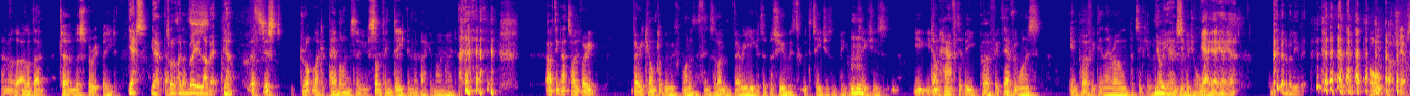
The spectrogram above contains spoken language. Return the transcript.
And I love that term, the spirit bead. Yes, yeah, that's, I really love it. Yeah that's just dropped like a pebble into something deep in the back of my mind. I think that ties very, very comfortably with one of the things that I'm very eager to pursue with, with teachers and people Mm-hmm. who teachers. You, you don't have to be perfect. Everyone is imperfect in their own particular Oh, yes. individual Yeah, way. yeah, yeah, yeah. You better believe it. Oh gosh, yes.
